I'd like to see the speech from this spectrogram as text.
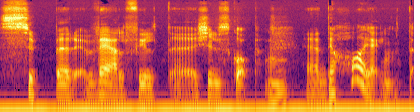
supervälfyllt eh, kylskåp. Mm. Eh, det har jag inte.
